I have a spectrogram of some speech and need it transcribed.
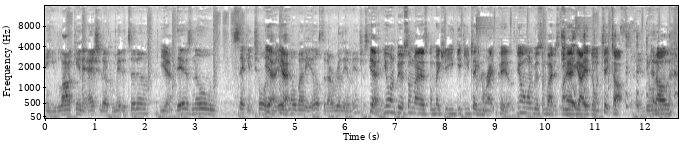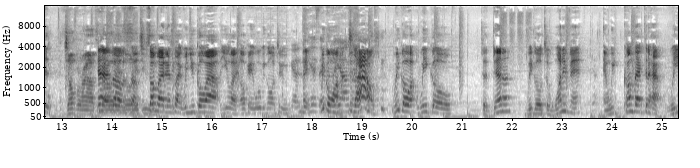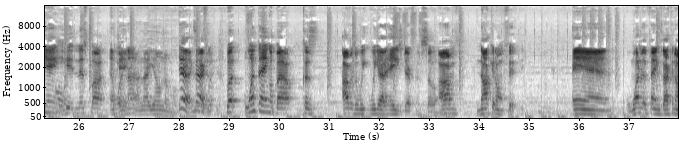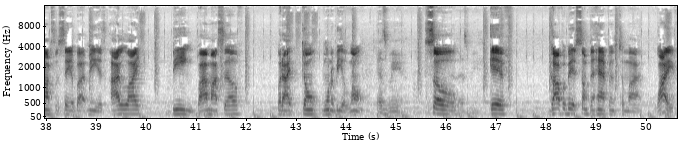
and you lock in and actually are committed to them, Yeah. there's no second choice. Yeah, there's yeah. nobody else that I really am interested Yeah, in. you want to be with somebody that's gonna make sure you get you taking the right pills. You don't want to be with somebody that's gonna have you out here doing TikTok And doing and all that. jump around. Yeah, and and all all the that, stuff. that you- Somebody that's like when you go out, you like, okay, where we going to? gotta next? dance we going everywhere to the house. We go we go to dinner. We go to one event, and we come back to the house. We ain't Oh. hitting this spot and Okay, whatnot. I'm not young no more. Yeah, exactly. But one thing about because obviously we we got an age difference, so I'm knocking on fifty, and one of the things that I can honestly say about me is I like being by myself, but I don't want to be alone. That's me. So That's me. if God forbid something happens to my wife,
